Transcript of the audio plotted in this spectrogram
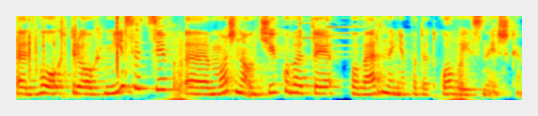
2-3 місяців можна очікувати повернення податкової знижки.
